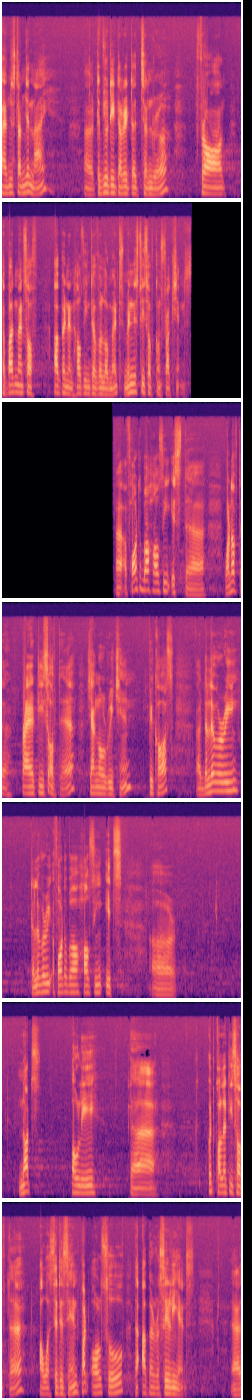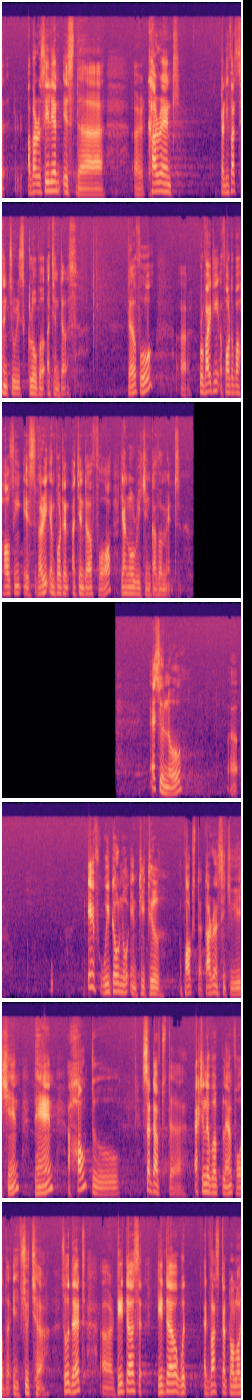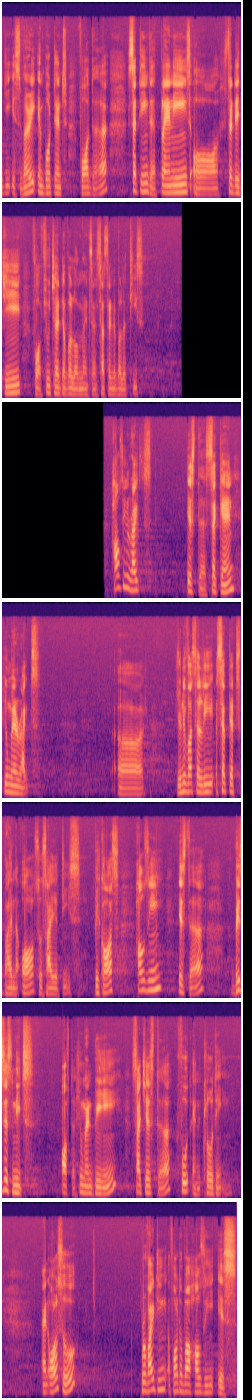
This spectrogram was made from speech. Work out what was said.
I'm Mr. Nai, uh, Deputy Director General from Departments of Urban and Housing Development, Ministries of Construction. Uh, affordable housing is the, one of the priorities of the Yangon region because uh, delivery, delivery affordable housing is uh, not only the good qualities of the, our citizens, but also the urban resilience. Uh, urban resilience is the uh, current 21st century's global agendas. Therefore, uh, providing affordable housing is very important agenda for Yangon region government. As you know, uh, if we don't know in detail about the current situation, then how to set up the actionable plan for the in future so that uh, data, data with advanced technology is very important for the setting the plannings or strategy for future developments and sustainabilities. Housing rights is the second human rights uh, universally accepted by all societies because housing is the basic needs of the human being such as the food and clothing. And also, providing affordable housing is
